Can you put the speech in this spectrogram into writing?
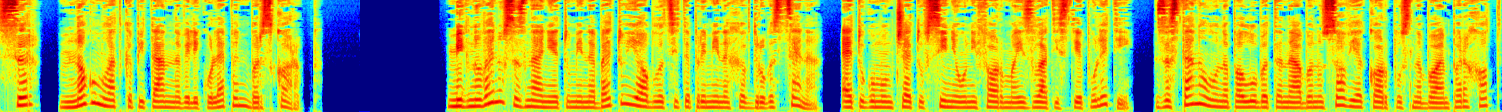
сър, много млад капитан на великолепен бърз кораб. Мигновено съзнанието ми небето и облаците преминаха в друга сцена. Ето го момчето в синя униформа и златистия полети, застанало на палубата на абаносовия корпус на боен параход,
